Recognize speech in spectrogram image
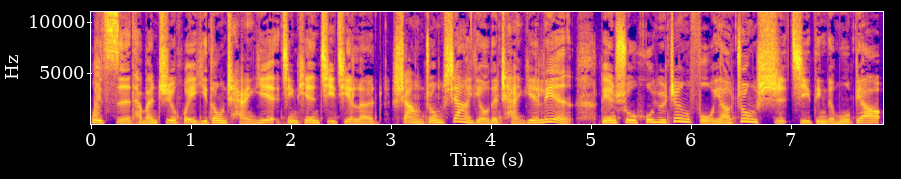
为此，台湾智慧移动产业今天集结了上中下游的产业链，联署呼吁政府要重视既定的目标，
